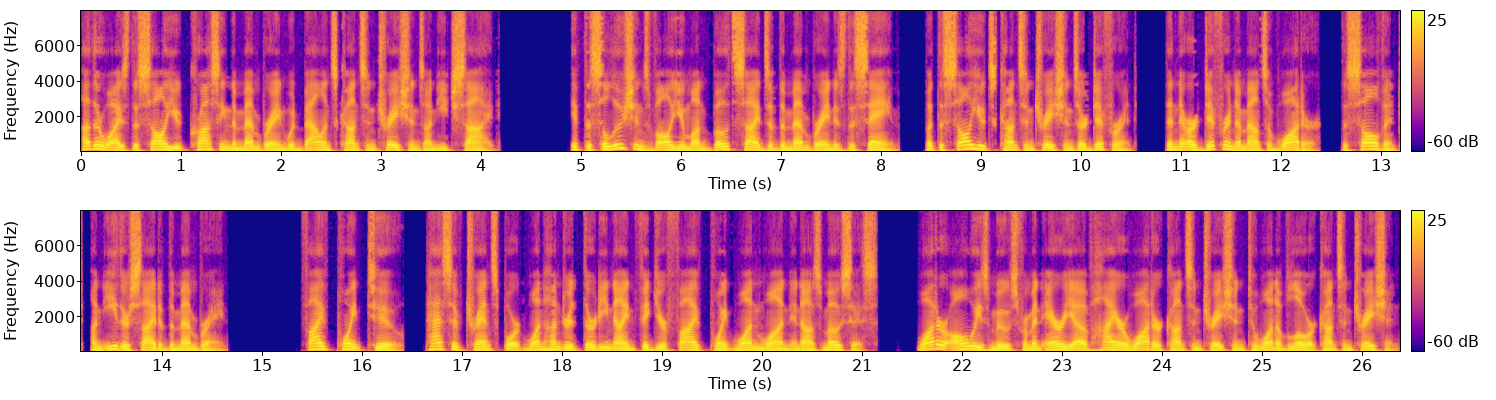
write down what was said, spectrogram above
otherwise the solute crossing the membrane would balance concentrations on each side. If the solution's volume on both sides of the membrane is the same, but the solute's concentrations are different, then there are different amounts of water, the solvent, on either side of the membrane. 5.2. Passive transport 139 Figure 5.11 In osmosis. Water always moves from an area of higher water concentration to one of lower concentration.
